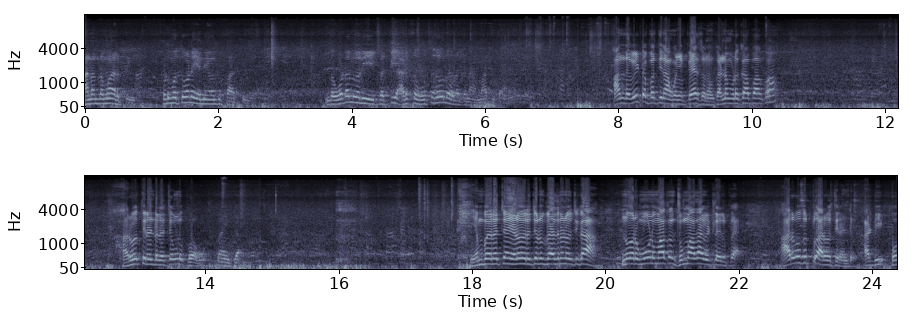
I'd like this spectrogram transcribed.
ஆனந்தமாக இருப்பீங்க. குடும்பத்தோடு என்னை வந்து பார்த்தீங்க. இந்த உடல் வலியை பற்றி அடுத்த உத்தரவில் உனக்கு நான் மாற்றிட்டேன் அந்த வீட்டை பற்றி நான் கொஞ்சம் பேசணும். கண்ணை முடுக்கா பார்க்கும் அறுபத்தி ரெண்டு லட்சம்னு போகும் வாங்கிக்கலாம் எண்பது லட்சம் எழுபது லட்சம்னு பேசுகிறேன்னு வச்சுக்கா இன்னொரு மூணு மாதம் சும்மா தான் வீட்டில் இருப்பேன். அறுபது டு அறுபத்தி ரெண்டு. அடி போ.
